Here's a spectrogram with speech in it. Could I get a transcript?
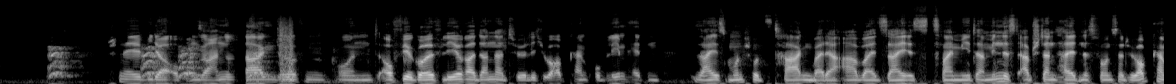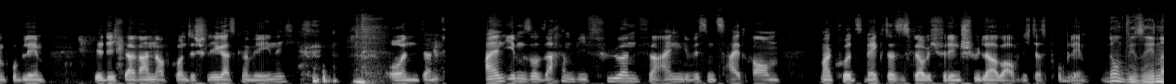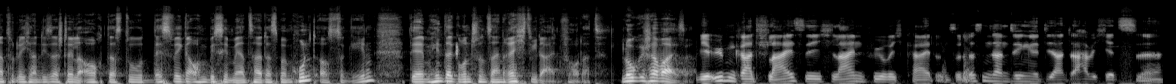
schnell wieder auf unsere Anlagen dürfen und auch wir Golflehrer dann natürlich überhaupt kein Problem hätten, sei es Mundschutz tragen bei der Arbeit, sei es zwei Meter Mindestabstand halten, das ist für uns natürlich überhaupt kein Problem. Viel dich daran, aufgrund des Schlägers können wir eh nicht. Und dann fallen eben so Sachen wie Führen für einen gewissen Zeitraum mal kurz weg. Das ist, glaube ich, für den Schüler aber auch nicht das Problem. Nun, wir sehen natürlich an dieser Stelle auch, dass du deswegen auch ein bisschen mehr Zeit hast, beim Hund auszugehen, der im Hintergrund schon sein Recht wieder einfordert. Logischerweise. Wir üben gerade fleißig, Leinenführigkeit und so. Das sind dann Dinge, die, da habe ich jetzt äh,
